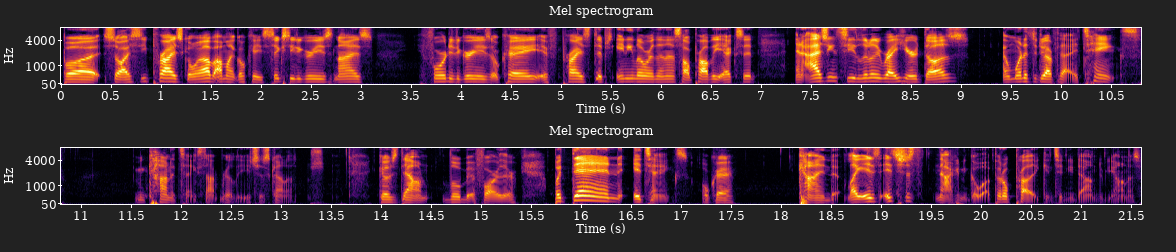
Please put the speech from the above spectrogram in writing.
But, so I see price going up, I'm like, okay, 60 degrees, nice. 40 degrees, okay. If price dips any lower than this, I'll probably exit. And as you can see, literally right here, it does. And what does it do after that? It tanks. I mean, kind of tanks. Not really. It just kind of goes down a little bit farther. But then it tanks, okay? Kind of. Like, it's, it's just not going to go up. It'll probably continue down, to be honest.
